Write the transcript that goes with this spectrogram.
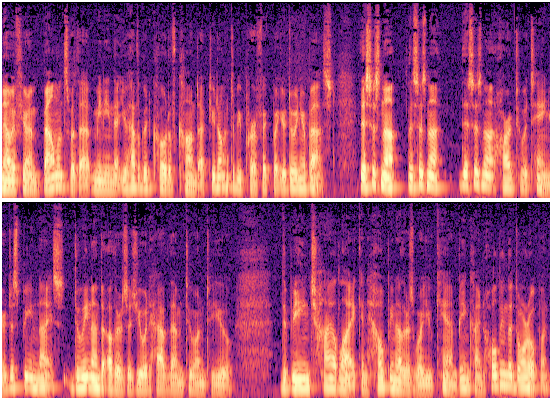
Now, if you're in balance with that, meaning that you have a good code of conduct, you don't have to be perfect, but you're doing your best. This is not. This is not. This is not hard to attain. You're just being nice, doing unto others as you would have them do unto you. The being childlike and helping others where you can, being kind, holding the door open.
